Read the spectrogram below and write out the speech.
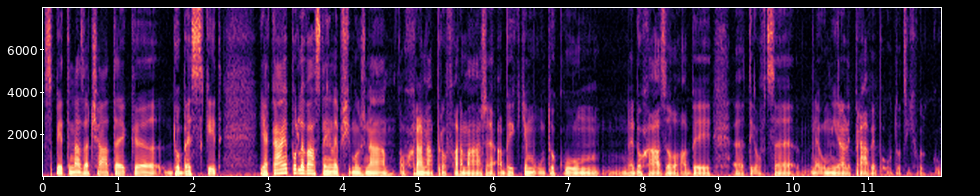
zpět na začátek eh, do Beskyt. Jaká je podle vás nejlepší možná ochrana pro farmáře, aby k těm útokům nedocházelo, aby eh, ty ovce neumíraly právě po útocích vlků?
